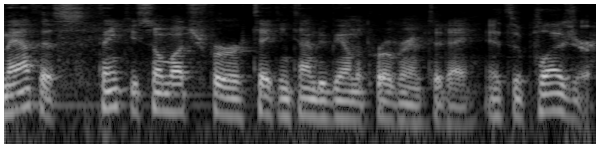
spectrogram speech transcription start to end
Mathes, thank you so much for taking time to be on the program today. It's a pleasure.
